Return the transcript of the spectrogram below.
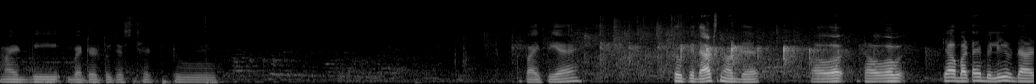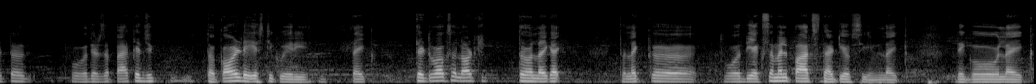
might be better to just head to PyPI. Okay, that's not there. However, yeah, but I believe that uh, oh, there's a package called AST query. Like that works a lot. To, like to like uh, the XML paths that you have seen, like they go like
